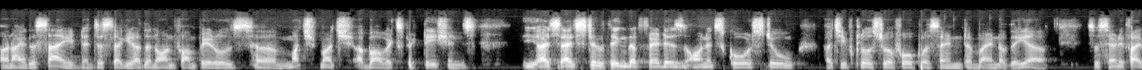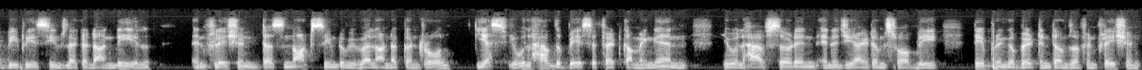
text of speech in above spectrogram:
on either side, just like you had the non-farm payrolls uh, much, much above expectations, I, I, still think the Fed is on its course to achieve close to a 4% by end of the year. So 75 BP seems like a done deal. Inflation does not seem to be well under control yes, you will have the base effect coming in. You will have certain energy items probably tapering a bit in terms of inflation,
